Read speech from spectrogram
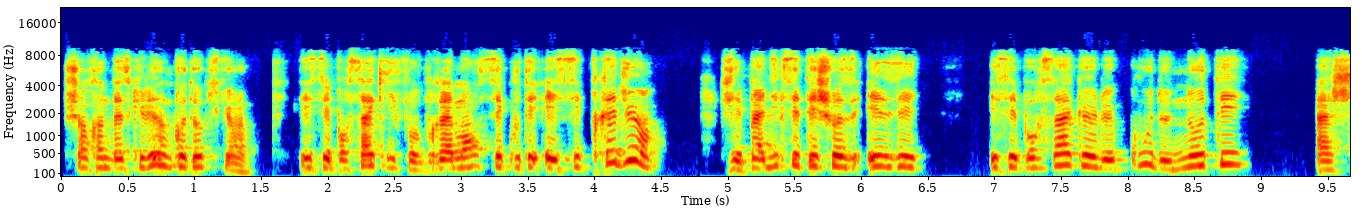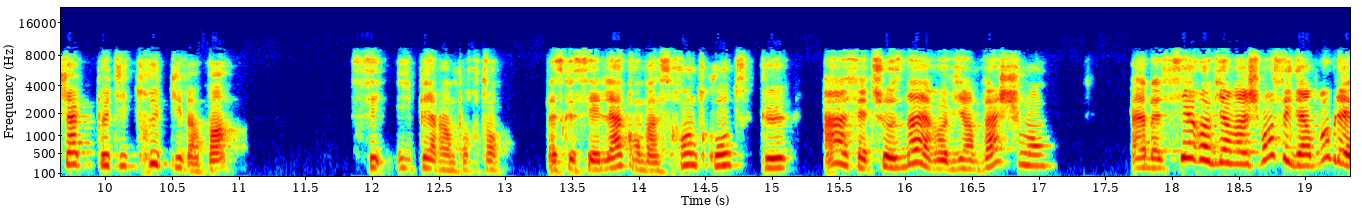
Je suis en train de basculer dans le côté obscur là. Et c'est pour ça qu'il faut vraiment s'écouter. Et c'est très dur. J'ai pas dit que c'était chose aisée. Et c'est pour ça que le coup de noter à chaque petit truc qui va pas, c'est hyper important. Parce que c'est là qu'on va se rendre compte que, ah, cette chose-là, elle revient vachement. Ah, bah, si elle revient vachement, c'est qu'il y a un problème.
